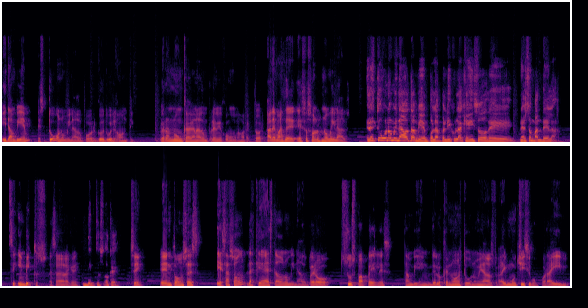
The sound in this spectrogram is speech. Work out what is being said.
y también estuvo nominado por Good Will Hunting, pero nunca ha ganado un premio como mejor actor. Además de esos son los nominados. Él estuvo nominado también por la película que hizo de Nelson Mandela, Sí, Invictus, esa era la que. Invictus, ok. Sí. Entonces, esas son las que ha estado nominado, pero sus papeles también, de los que no estuvo nominados, hay muchísimos por ahí.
